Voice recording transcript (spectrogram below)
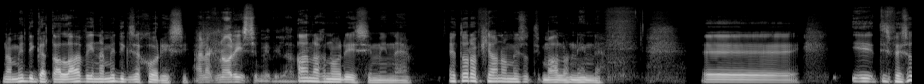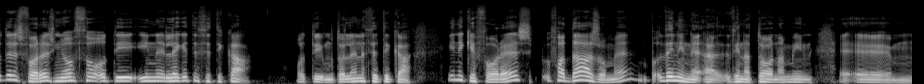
να μην την καταλάβει ή να μην την ξεχωρίσει. Αναγνωρίσιμη δηλαδή. Αναγνωρίσιμη, ναι. Ε, τώρα πια νομίζω ότι μάλλον είναι. Ε, ε, τις περισσότερες φορές νιώθω ότι είναι, λέγεται θετικά. Ότι μου το λένε θετικά. Είναι και φορές, που φαντάζομαι, δεν είναι α, δυνατό να μην ε, ε, μ,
